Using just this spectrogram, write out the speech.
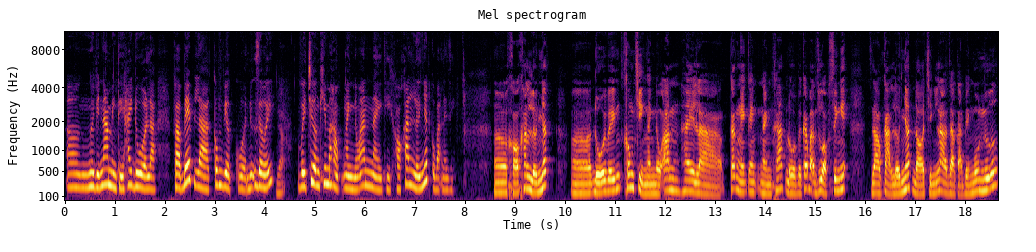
À, người Việt Nam mình thì hay đùa là vào bếp là công việc của nữ giới. Dạ. Với trường khi mà học ngành nấu ăn này thì khó khăn lớn nhất của bạn là gì? À, khó khăn lớn nhất à, đối với không chỉ ngành nấu ăn hay là các ngành ngành khác đối với các bạn du học sinh ấy, rào cản lớn nhất đó chính là rào cản về ngôn ngữ.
